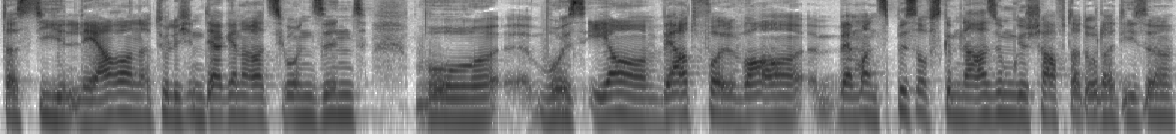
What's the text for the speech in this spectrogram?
dass die Lehrer natürlich in der Generation sind, wo, wo es eher wertvoll sinnvoll war, wenn man es bis aufs Gymnasium geschafft hat oder diese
